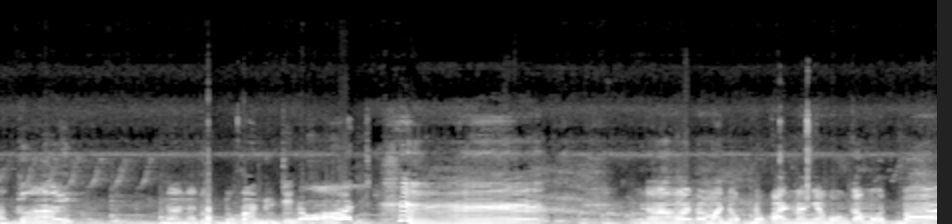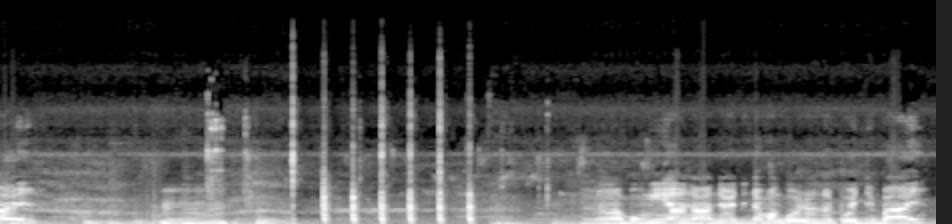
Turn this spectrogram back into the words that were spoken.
Agay! Na, nadukdukan yung tinuod. na, ano, madukdukan man yan kung kamot bay. Hmm. Na, bungian, na, ano, di na magulo na pwede bay.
